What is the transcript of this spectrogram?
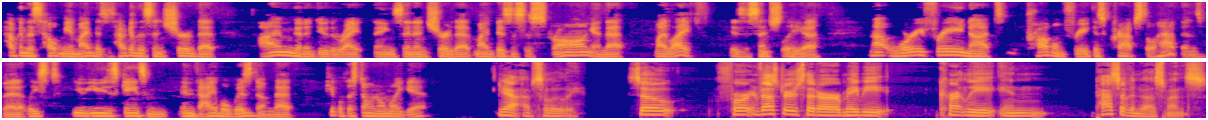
How can this help me in my business? How can this ensure that I'm going to do the right things and ensure that my business is strong and that my life is essentially uh, not worry free, not problem free, because crap still happens, but at least you, you just gain some invaluable wisdom that people just don't normally get. Yeah, absolutely. So, for investors that are maybe currently in passive investments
